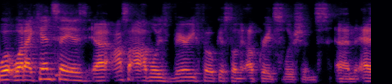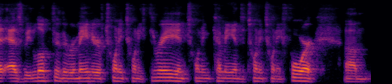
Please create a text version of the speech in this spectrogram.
what, what I can say is uh, ASSA ABLOY is very focused on the upgrade solutions. And as, as, we look through the remainder of 2023 and 20 coming into 2024, um,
